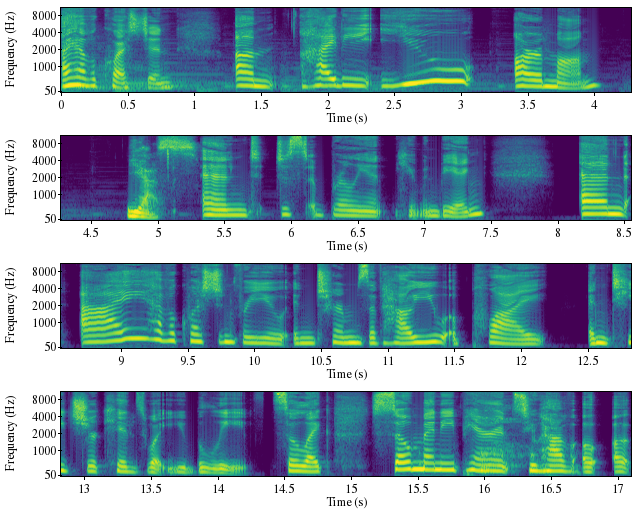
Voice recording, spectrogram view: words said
I have a question. Um, Heidi, you are a mom Yes. and just a brilliant human being. And I have a question for you in terms of how you apply and teach your kids what you believe. So, like, so many parents who have a, a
